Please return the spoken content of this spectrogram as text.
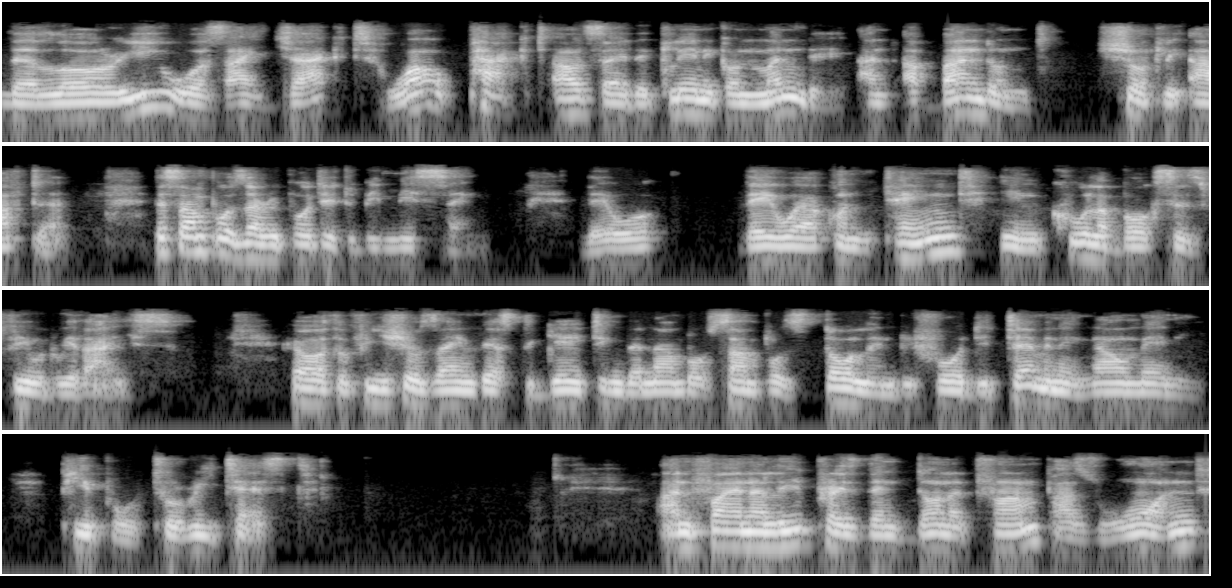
The lorry was hijacked while packed outside the clinic on Monday and abandoned shortly after. The samples are reported to be missing. They were, they were contained in cooler boxes filled with ice. Health officials are investigating the number of samples stolen before determining how many people to retest. And finally, President Donald Trump has warned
